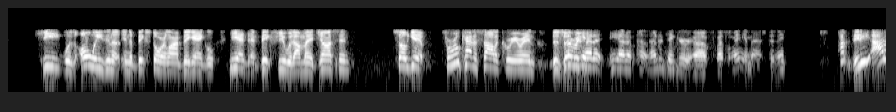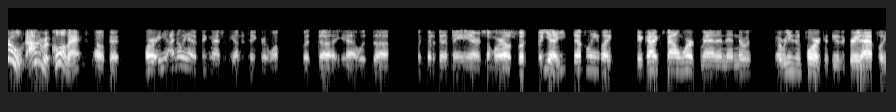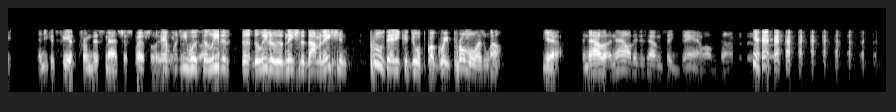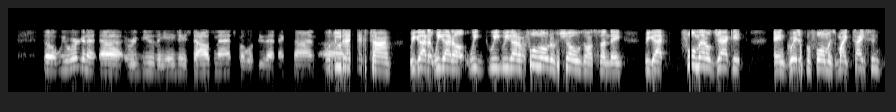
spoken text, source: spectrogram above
He was always in a in a big storyline, big angle. He had that big feud with Ahmed Johnson. So yeah, Farouk had a solid career and deserving. He had a he had a Undertaker uh, WrestleMania match, didn't he? How, did he? I don't. I don't recall that. Oh, okay. Or he, I know he had a big match with the Undertaker at one, but uh yeah, it was. uh It could have been at Mania or somewhere else, but but yeah, he definitely like the guy found work, man, and and there was a reason for it because he was a great athlete, and you could see it from this match especially. And when he was the leader, the the leader of the Nation of Domination, proved that he could do a, a great promo as well. Yeah, and now now they just have him say "damn" all the time. so we were gonna uh review the AJ Styles match, but we'll do that next time. We'll uh, do that next time. We got a we got a we we we got a full load of shows on Sunday. We got Full Metal Jacket and Greatest Performance Mike Tyson.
